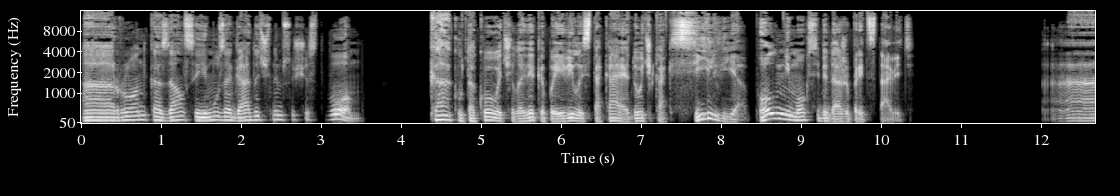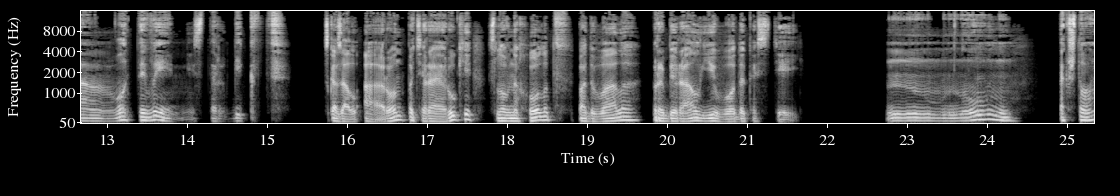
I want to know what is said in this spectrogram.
Аарон казался ему загадочным существом. Как у такого человека появилась такая дочь, как Сильвия, Пол не мог себе даже представить. «А вот и вы, мистер Бикт», — сказал Аарон, потирая руки, словно холод подвала пробирал его до костей. «Ну, так что?»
